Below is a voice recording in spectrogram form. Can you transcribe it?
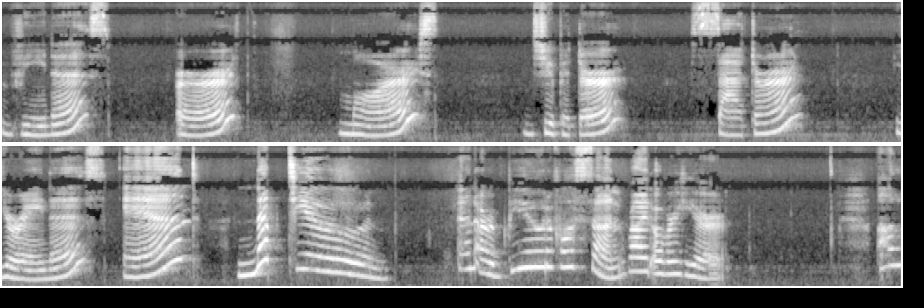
Venus, Earth, Mars, Jupiter, Saturn, Uranus, and Neptune. And our beautiful sun right over here. Oh,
